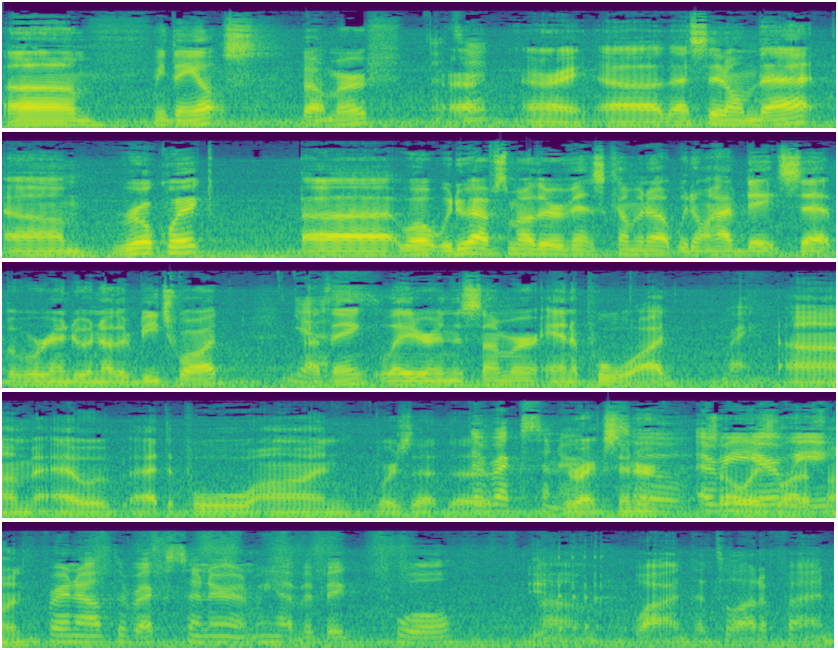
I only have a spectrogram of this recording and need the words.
Um, anything else about Murph? That's All right. it. All right. Uh, that's it on that. Um, real quick. Uh, well, we do have some other events coming up. We don't have dates set, but we're going to do another beach WOD, I think, later in the summer, and a pool WOD Right. um, at, at the pool on where's that the, the rec center. The rec center. So every year we rent out the rec center and we have a big pool Yeah. um, WOD. That's a lot of fun.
